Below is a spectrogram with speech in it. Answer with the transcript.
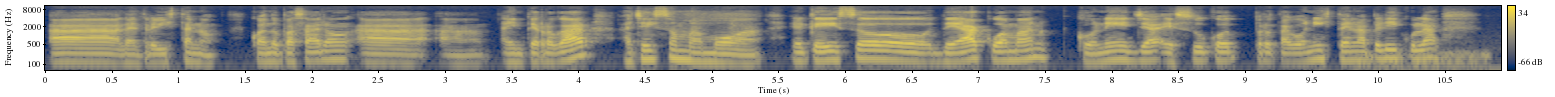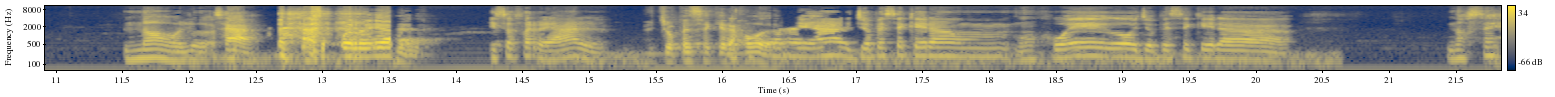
a la entrevista, no, cuando pasaron a, interrogar a Jason Momoa, el que hizo de Aquaman con ella, es su protagonista en la película. No, boludo, o sea... Eso fue real. Eso fue real. Yo pensé que era joda. Fue real, yo pensé que era un, un juego, yo pensé que era... No sé,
